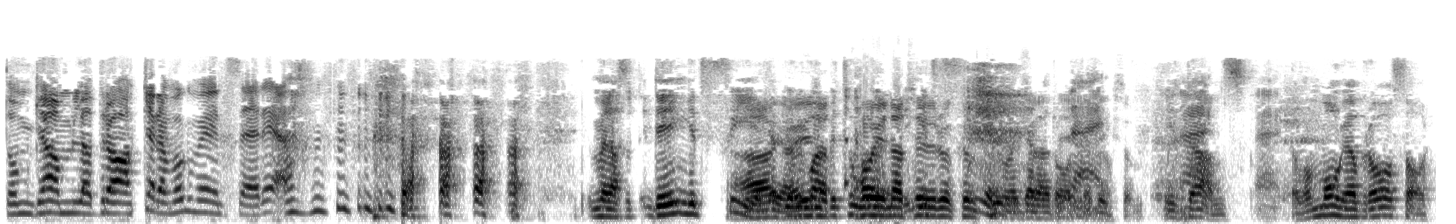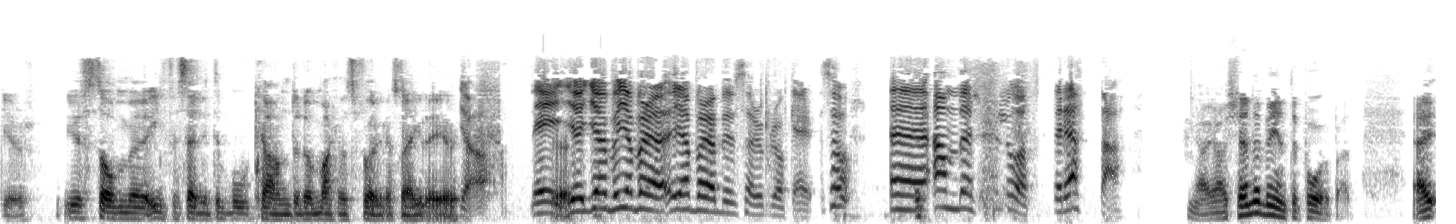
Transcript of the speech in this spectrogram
de gamla drakarna vågar man ju inte säga det. Men alltså, det är inget fel. Ja, jag, jag bara har ju natur och kultur. Liksom. Inte alls. Det var många bra saker. Just som uh, införsäljning till bokhandel och marknadsföring och sådana grejer. Ja, nej, jag, jag, jag, bara, jag bara busar och bråkar. Så, eh, Anders, förlåt, berätta. Ja, jag känner mig inte påhoppad. Jag,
